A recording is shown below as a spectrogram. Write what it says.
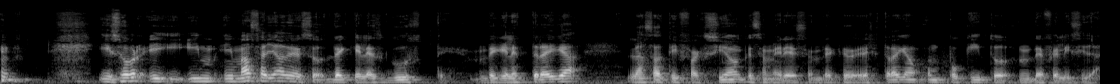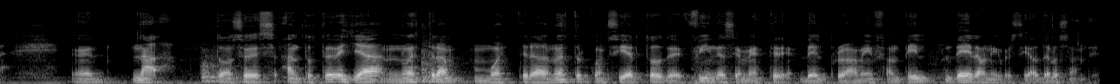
y, sobre, y, y más allá de eso, de que les guste, de que les traiga la satisfacción que se merecen, de que les traiga un poquito de felicidad. Eh, nada, entonces, ante ustedes ya nuestra muestra, nuestro concierto de fin de semestre del programa infantil de la Universidad de los Andes.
